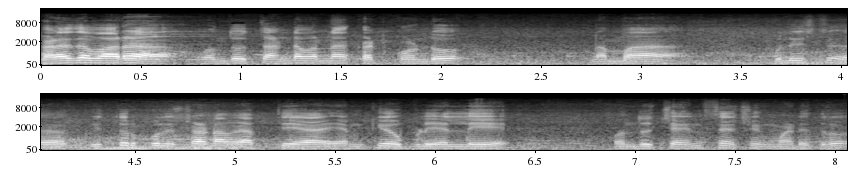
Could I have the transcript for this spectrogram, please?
ಕಳೆದ ವಾರ ಒಂದು ತಂಡವನ್ನು ಕಟ್ಕೊಂಡು ನಮ್ಮ ಪೊಲೀಸ್, ಕಿತ್ತೂರು ಪೊಲೀಸ್ ಠಾಣಾ ವ್ಯಾಪ್ತಿಯ ಎಂ ಕೆ ಹುಬ್ಳಿಯಲ್ಲಿ ಒಂದು ಚೈನ್ ಸ್ನ್ಯಾಚಿಂಗ್ ಮಾಡಿದರು.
